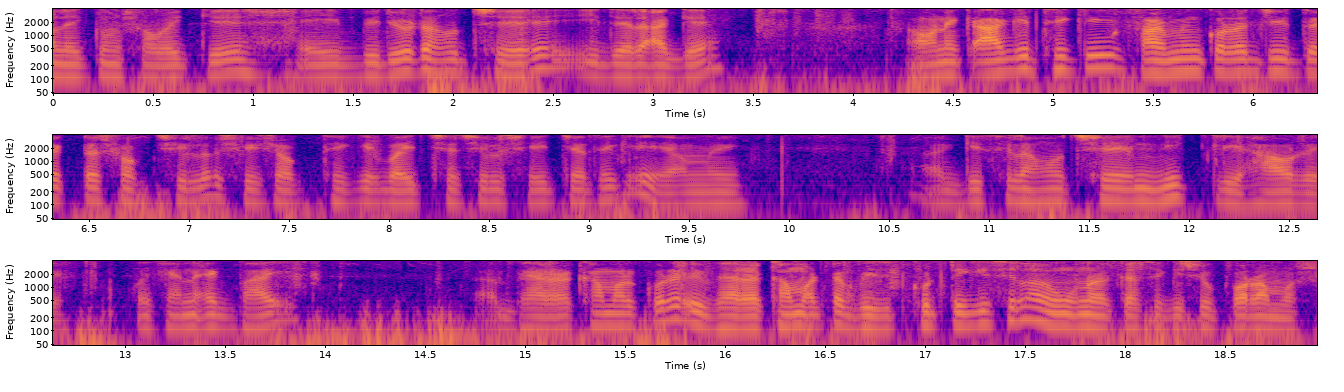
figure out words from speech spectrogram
আলাইকুম সবাইকে। এই ভিডিওটা হচ্ছে ঈদের আগে। অনেক আগে থেকেই ফার্মিং করার যেহেতু একটা শখ ছিল, সেই শখ থেকে বা ইচ্ছা ছিল, সেই ইচ্ছা থেকেই আমি গেছিলাম হচ্ছে নিকলি হাওড়ে ওইখানে এক ভাই ভেড়ার খামার করে ওই ভেড়ার খামারটা ভিজিট করতে গেছিলাম এবং ওনার কাছে কিছু পরামর্শ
